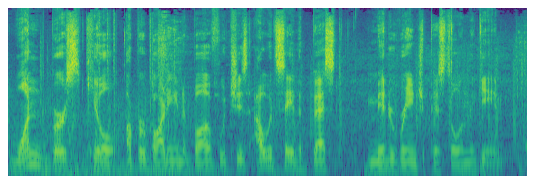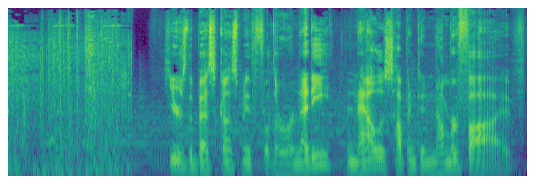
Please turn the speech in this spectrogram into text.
one burst kill upper body and above, which is, I would say, the best mid-range pistol in the game. Here's the best gunsmith for the Renetti. Now let's hop into number 5.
